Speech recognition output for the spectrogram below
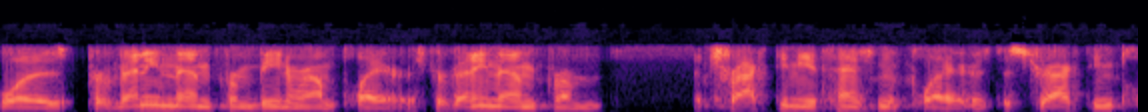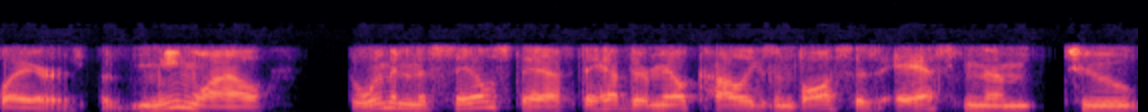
was preventing them from being around players, preventing them from attracting the attention of players, distracting players. But meanwhile, the women in the sales staff, they have their male colleagues and bosses asking them to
